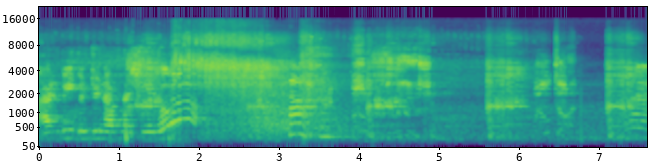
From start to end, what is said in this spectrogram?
I'll be between of my shield. Oh! Hmm,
